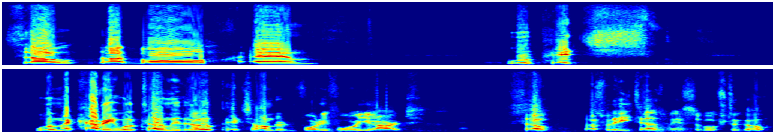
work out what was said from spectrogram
So that ball um, will pitch well, my will tell me that it'll pitch 144 yards. So that's what he tells me it's supposed to go.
